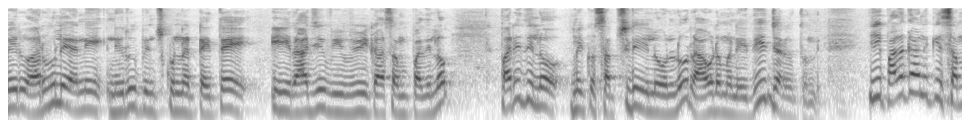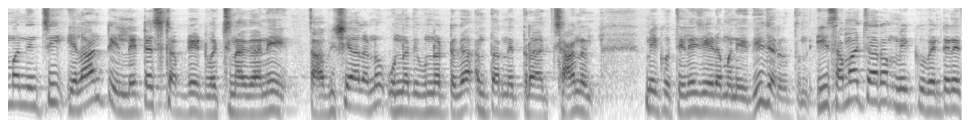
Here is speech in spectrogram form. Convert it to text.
మీరు అర్హులే అని నిరూపించుకున్నట్టయితే ఈ రాజీవ్ యువ వికాసం పదిలో పరిధిలో మీకు సబ్సిడీ లోన్లు రావడం అనేది జరుగుతుంది. ఈ పథకానికి సంబంధించి ఎలాంటి లేటెస్ట్ అప్డేట్ వచ్చినా కానీ ఆ విషయాలను ఉన్నది ఉన్నట్టుగా అంతర్నేత్ర ఛానల్ మీకు తెలియజేయడం అనేది జరుగుతుంది. ఈ సమాచారం మీకు వెంటనే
